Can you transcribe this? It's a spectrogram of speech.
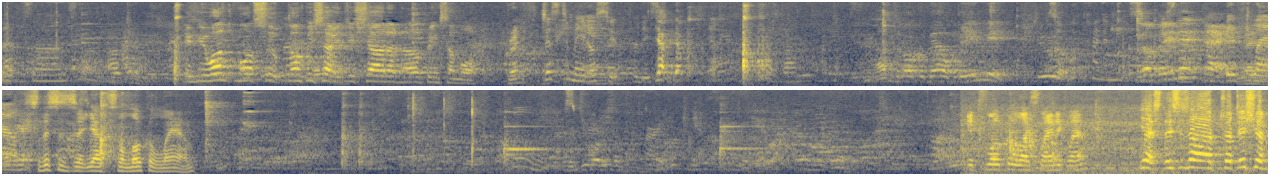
That's uh, If you want more soup, don't be shy. Just shout out and I'll bring some more. Great. just tomato soup for these. Yep, yep. It's lamb. So this is, uh, yeah, it's the local lamb. It's local Icelandic lamb. Yes, this is a tradition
